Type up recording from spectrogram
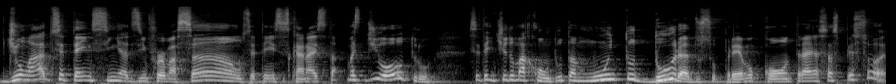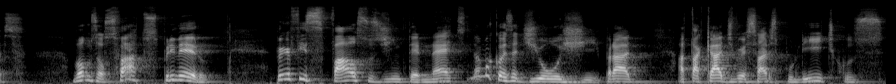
de um lado você tem sim a desinformação, você tem esses canais, mas de outro, você tem tido uma conduta muito dura do Supremo contra essas pessoas. Vamos aos fatos? Primeiro, perfis falsos de internet não é uma coisa de hoje para atacar adversários políticos,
